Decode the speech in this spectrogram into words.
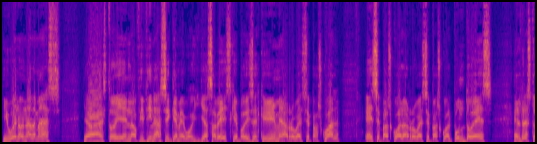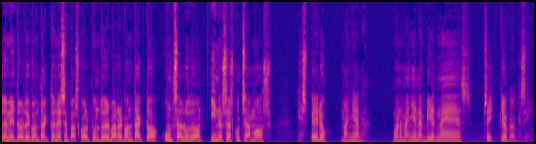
Y bueno, nada más. Ya estoy en la oficina, así que me voy. Ya sabéis que podéis escribirme a arroba spascual, spascual arroba spascual.es, el resto de métodos de contacto en spascual.es barra contacto. Un saludo y nos escuchamos, espero, mañana. Bueno, mañana es viernes. Sí, yo creo que sí.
